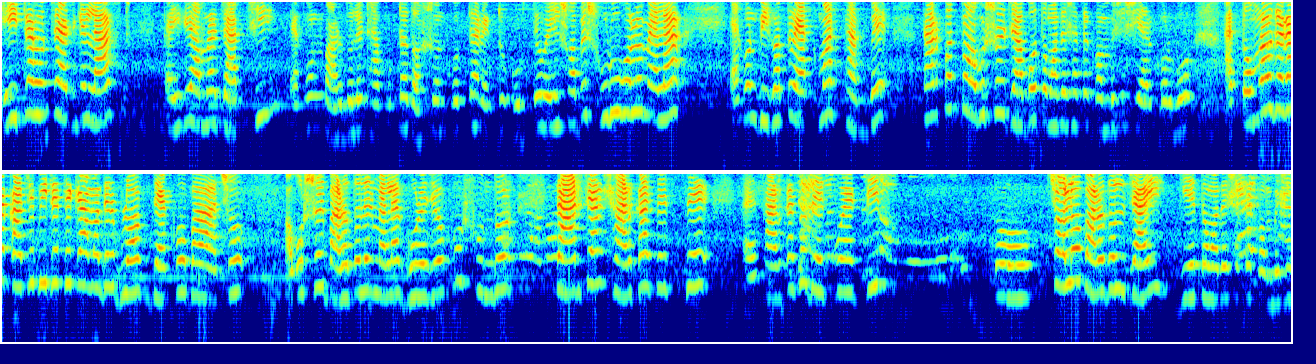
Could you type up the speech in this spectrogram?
এইটা হচ্ছে আজকে লাস্ট তাই যে আমরা যাচ্ছি, এখন বারোদলে ঠাকুরটা দর্শন করতে আর একটু ঘুরতেও। এই সবে শুরু হলো মেলা, এখন বিগত এক মাস থাকবে। তারপর তো অবশ্যই যাব, তোমাদের সাথে কম বেশি শেয়ার করব। আর তোমরাও যারা কাছে পিঠে থেকে আমাদের ব্লগ দেখো বা আছো, অবশ্যই বারোদলের মেলা ঘুরে যেও। খুব সুন্দর টারজান সার্কাস এসছে। সার্কাসও দেখব একদিন। তো চলো বারোদল যাই, গিয়ে তোমাদের সাথে কম বেশি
